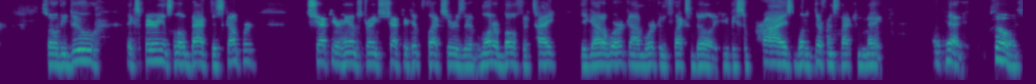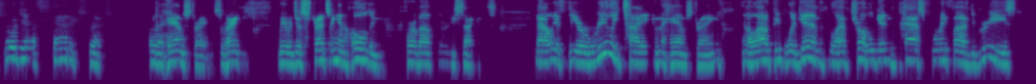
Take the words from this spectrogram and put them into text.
So if you do experience low back discomfort, check your hamstrings, check your hip flexors. If one or both are tight, you got to work on working flexibility. You'd be surprised what a difference that can make. Okay, so I showed you a static stretch for the hamstrings, right? We were just stretching and holding for about 30 seconds. Now, if you're really tight in the hamstring, and a lot of people, again, will have trouble getting past 45 degrees,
